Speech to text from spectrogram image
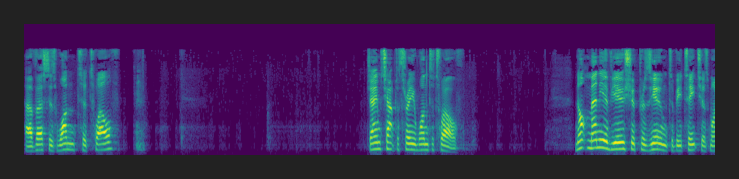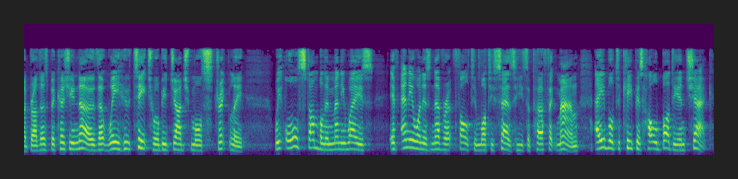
uh, verses 1 to 12. James chapter 3, 1 to 12. Not many of you should presume to be teachers, my brothers, because you know that we who teach will be judged more strictly. We all stumble in many ways. If anyone is never at fault in what he says, he's a perfect man, able to keep his whole body in check.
